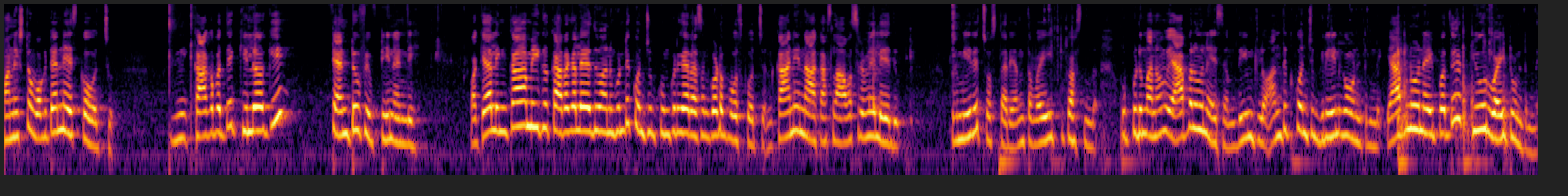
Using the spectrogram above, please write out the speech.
మన ఇష్టం ఒకటనే వేసుకోవచ్చు. కాకపోతే కిలోకి టెన్ టు ఫిఫ్టీన్ అండి. ఒకవేళ ఇంకా మీకు కరగలేదు అనుకుంటే కొంచెం కుంకుడుగా రసం కూడా పోసుకోవచ్చు కానీ నాకు అసలు అవసరమే లేదు. ఇప్పుడు మీరే చూస్తారు ఎంత వైట్గా వస్తుందో ఇప్పుడు మనం వేప నూనె వేసాం దీంట్లో అందుకు కొంచెం గ్రీన్గా ఉంటుంది. వేప నూనె అయిపోతే ప్యూర్ వైట్ ఉంటుంది.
